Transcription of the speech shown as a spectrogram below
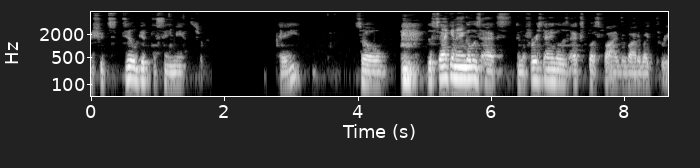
I should still get the same answer. Okay. So the second angle is x, and the first angle is x plus 5 divided by 3.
